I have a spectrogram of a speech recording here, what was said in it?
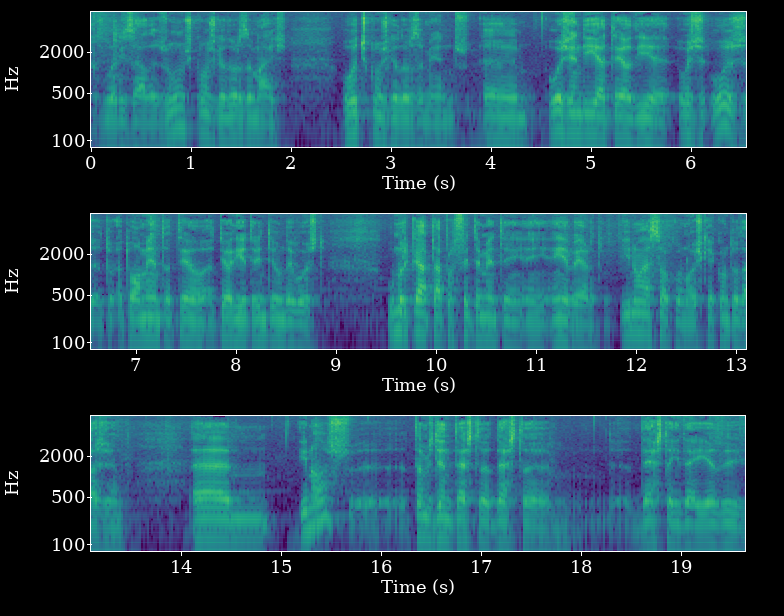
regularizadas, uns com jogadores a mais, outros com jogadores a menos. hoje em dia, até o dia, hoje, hoje atualmente até, até o dia 31 de agosto, o mercado está perfeitamente em, em, em, aberto e não é só connosco, é com toda a gente. Um, e nós uh, estamos dentro desta, desta, desta ideia de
